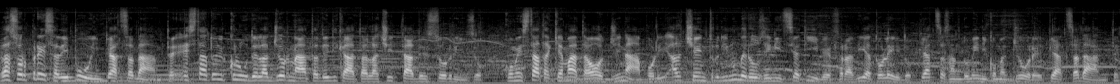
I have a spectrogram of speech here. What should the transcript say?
La sorpresa dei Pooh in piazza Dante è stato il clou della giornata dedicata alla città del sorriso, come è stata chiamata oggi Napoli, al centro di numerose iniziative fra via Toledo, piazza San Domenico Maggiore e piazza Dante,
